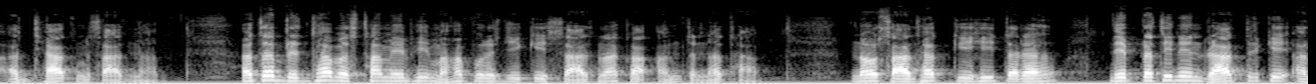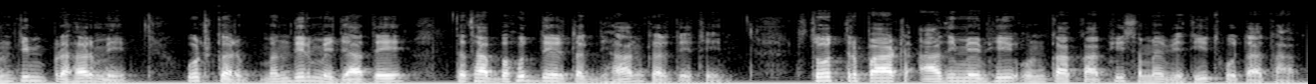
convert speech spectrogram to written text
अध्यात्म साधना। अतः वृद्धावस्था में भी महापुरुष जी की साधना का अंत न था। नव साधक की ही तरह वे प्रतिदिन रात्रि के अंतिम प्रहर में उठकर मंदिर में जाते तथा बहुत देर तक ध्यान करते थे। स्तोत्र पाठ आदि में भी उनका काफ़ी समय व्यतीत होता था।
